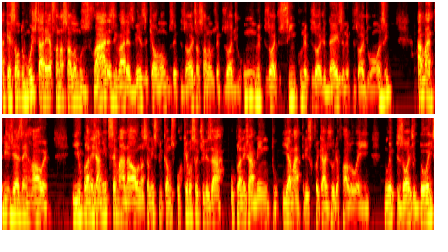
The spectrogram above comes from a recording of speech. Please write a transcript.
A questão do multitarefa, nós falamos várias e várias vezes aqui ao longo dos episódios, nós falamos no episódio 1, no episódio 5, no episódio 10 e no episódio 11. A matriz de Eisenhower, e o planejamento semanal, nós também explicamos por que você utilizar o planejamento e a matriz, que foi que a Júlia falou aí no episódio 2.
